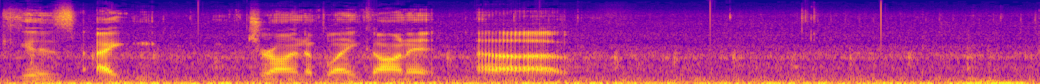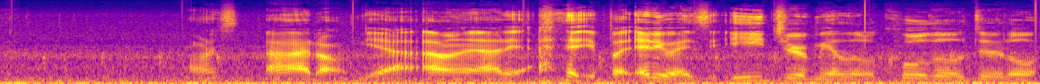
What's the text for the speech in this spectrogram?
because I'm drawing a blank on it. Uh, I don't, yeah, I don't, I, but anyways, he drew me a little cool little doodle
